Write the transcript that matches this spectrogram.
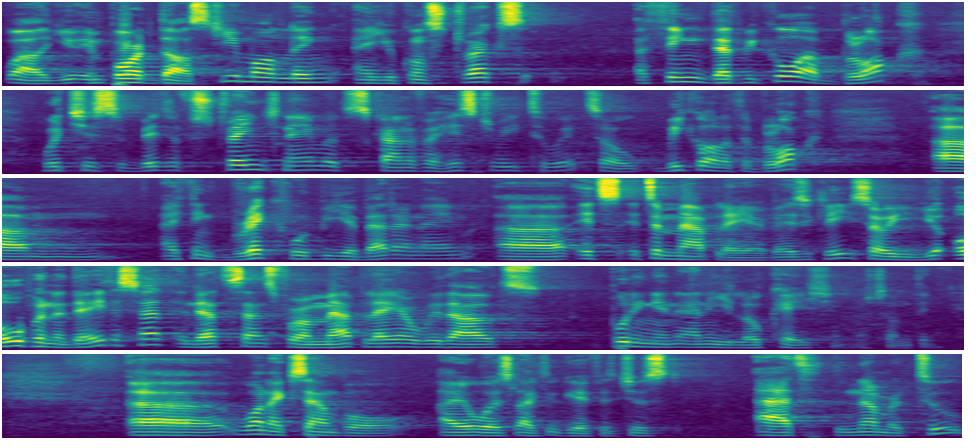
well, you import Dask modeling and you construct a thing that we call a block, which is a bit of strange name, but it's kind of a history to it. So we call it a block. Um, I think brick would be a better name. Uh, it's, it's a map layer, basically. So you open a data set, and that stands for a map layer without putting in any location or something. Uh, one example I always like to give is just add the number two,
